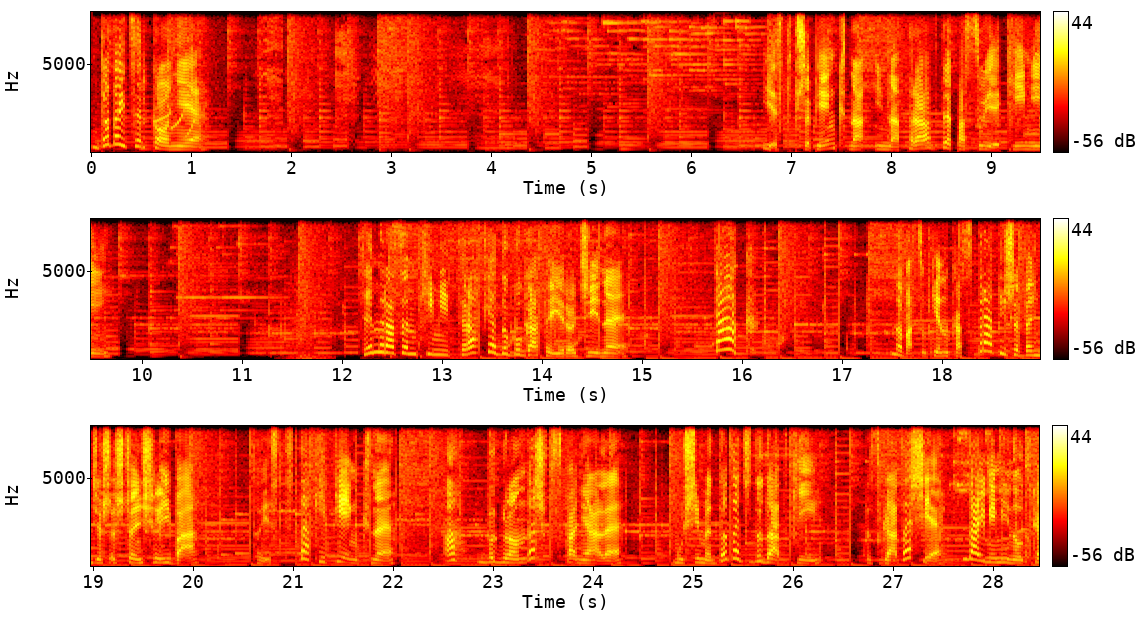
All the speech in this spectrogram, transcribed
Dodaj cyrkonię. Jest przepiękna i naprawdę pasuje Kimi. Tym razem Kimi trafia do bogatej rodziny. Tak! Nowa sukienka sprawi, że będziesz szczęśliwa. To jest takie piękne. O, wyglądasz wspaniale. Musimy dodać dodatki. Zgadza się. Daj mi minutkę.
